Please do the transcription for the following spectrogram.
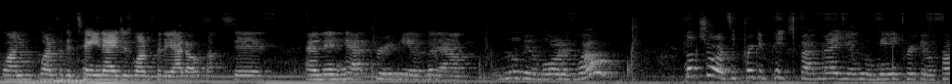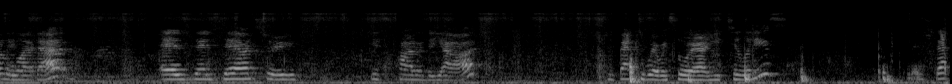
one one for the teenagers, one for the adults upstairs. And then out through here we've got our little bit of lawn as well. Not sure it's a cricket pitch, but maybe a little mini cricket or something like that. And then down to this part of the yard, back to where we saw our utilities. That,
